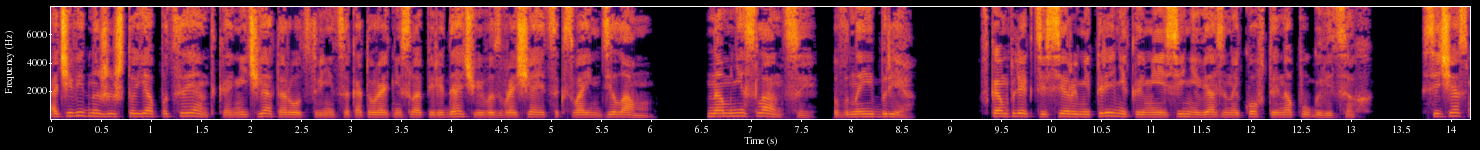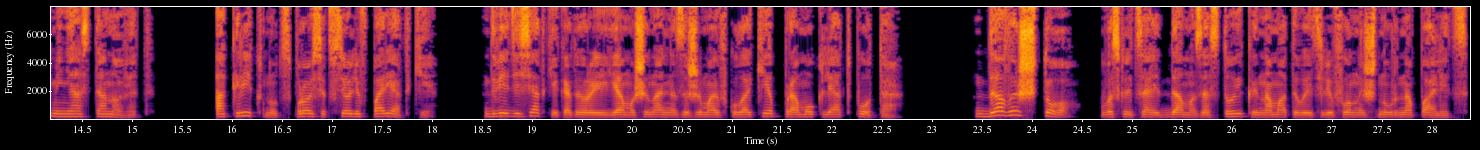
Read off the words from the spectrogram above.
Очевидно же, что я пациентка, не чья-то родственница, которая отнесла передачу и возвращается к своим делам. На мне сланцы, в ноябре в комплекте с серыми трениками и синей вязаной кофтой на пуговицах. Сейчас меня остановят. Окрикнут, спросят, все ли в порядке. Две десятки, которые я машинально зажимаю в кулаке, промокли от пота. «Да вы что!» — восклицает дама за стойкой, наматывая телефонный шнур на палец.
